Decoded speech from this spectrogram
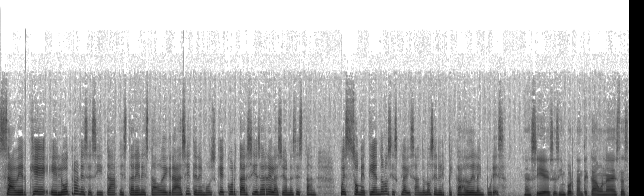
saber que el otro necesita estar en estado de gracia y tenemos que cortar si esas relaciones están pues sometiéndonos y esclavizándonos en el pecado de la impureza. Así es, es importante cada una de estas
